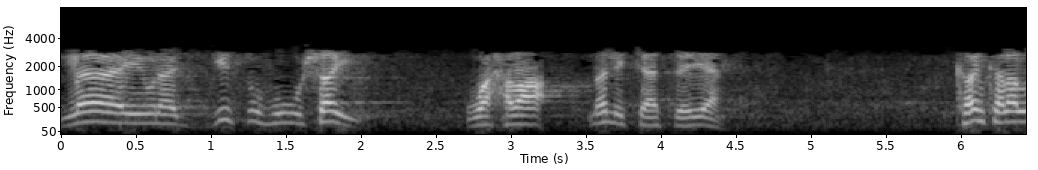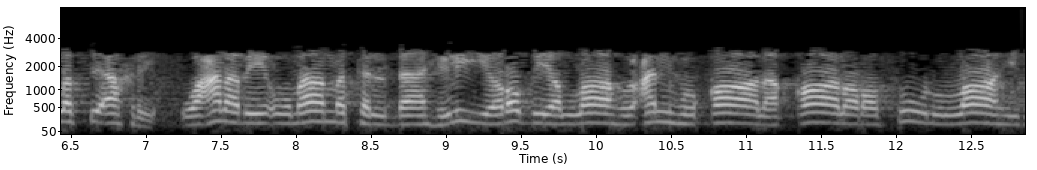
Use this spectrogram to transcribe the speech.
laa yunajisuhu shay waxba ma nijaaseeyaan kan kale la si akri wacan abi umaamata albaahiliyi radia allahu canhu qaala qaala rasuulu llahi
